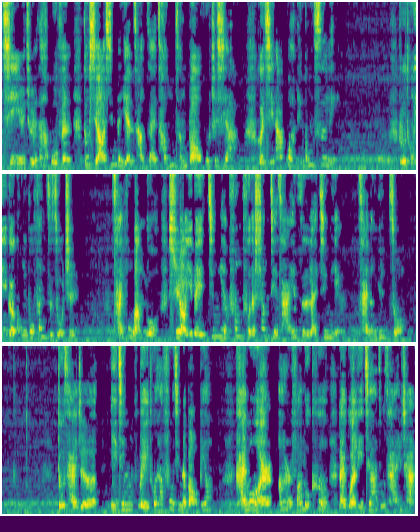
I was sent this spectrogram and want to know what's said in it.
其余绝大部分都小心地掩藏在层层保护之下和其他挂名公司里，如同一个恐怖分子组织。财富网络需要一位经验丰富的商界才子来经营才能运作。独裁者已经委托他父亲的保镖。凯莫尔·阿尔法鲁克来管理家族财产。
